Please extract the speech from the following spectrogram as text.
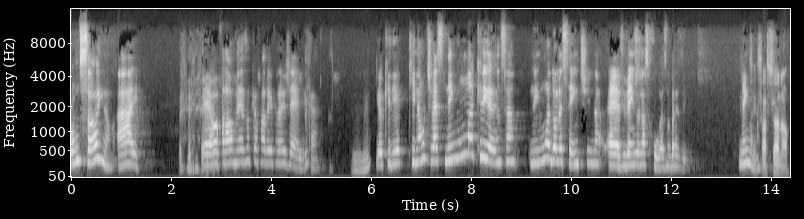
Um sonho? Ai, é, eu vou falar o mesmo que eu falei para a Angélica. Uhum. Eu queria que não tivesse nenhuma criança, nenhum adolescente na, é, vivendo nas ruas no Brasil. Nenhum. Sensacional.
